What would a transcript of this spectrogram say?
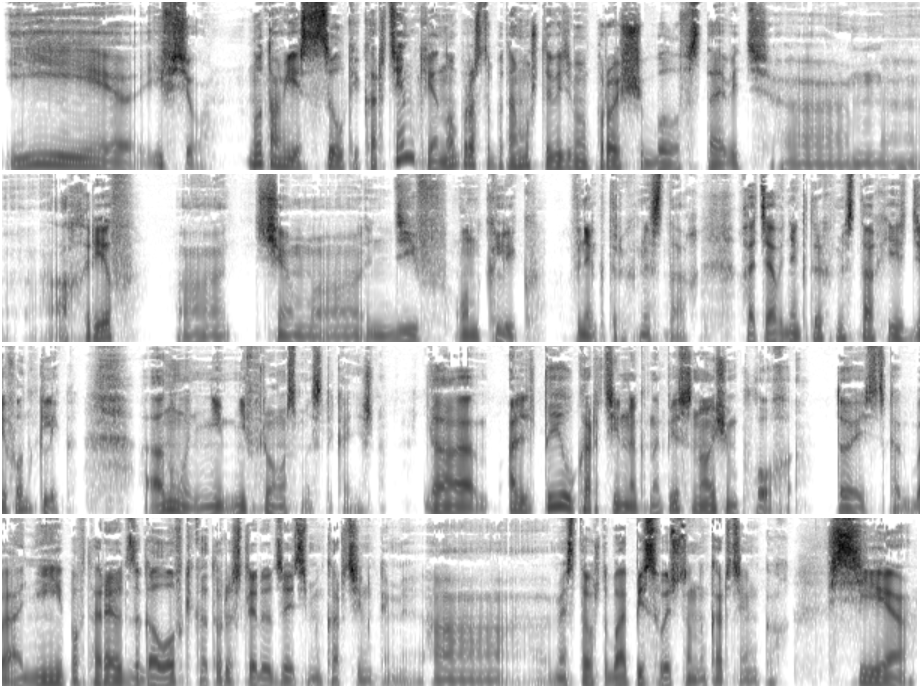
И, и все. Ну, там есть ссылки, картинки, но просто потому, что, видимо, проще было вставить э, ахрев, э, чем э, div on click в некоторых местах. Хотя в некоторых местах есть div click. А, ну, не, не в прямом смысле, конечно. А, альты у картинок написаны очень плохо. То есть, как бы они повторяют заголовки, которые следуют за этими картинками, а, вместо того, чтобы описывать, что на картинках. Все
